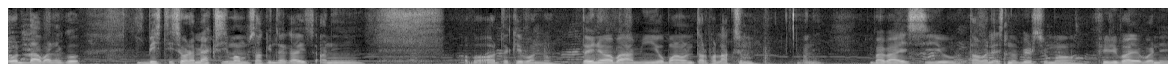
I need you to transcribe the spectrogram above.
ओर्दा भनेको बिस तिसवटा म्याक्सिमम् सकिन्छ गाइस अनि अब अरू त के भन्नु? त्यही नै अब हामी यो बनाउनेतर्फ लाग्छौँ। अनि बाई बाई सी यु तपाईँलाई यसमा भेट्छु म। फ्री भयो भने।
